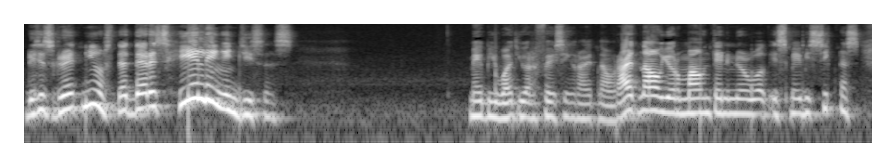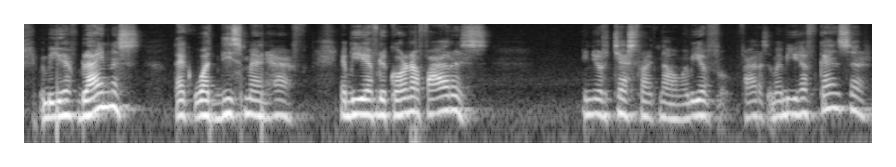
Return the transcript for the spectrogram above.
this is great news that there is healing in Jesus maybe what you are facing right now. Right now, your mountain in your world is maybe sickness. Maybe you have blindness, like what these men have. Maybe you have the coronavirus in your chest right now. Maybe you have virus. Maybe you have cancer,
